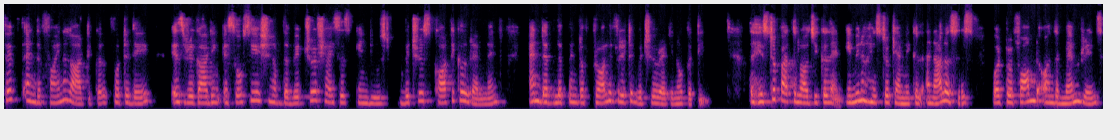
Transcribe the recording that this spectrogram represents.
fifth and the final article for today is regarding association of the vitreoschisis-induced vitreous cortical remnant and development of proliferative vitreoretinopathy. The histopathological and immunohistochemical analysis were performed on the membranes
